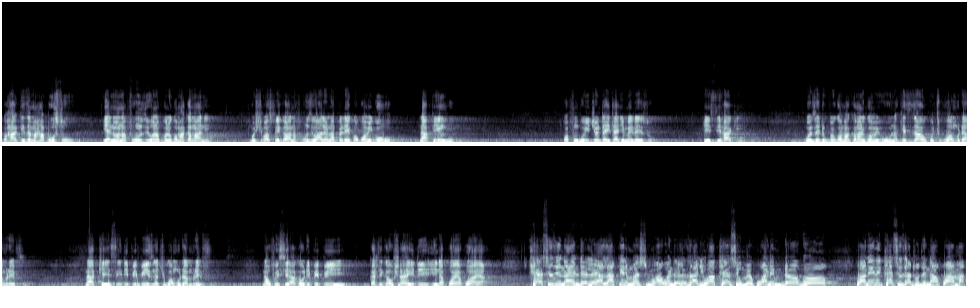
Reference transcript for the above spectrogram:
Kwa haki za mahabusu, yani wanafunzi wanapelekwa mahakamani. Mheshimiwa Spika, wanafunzi wale wanapelekwa kwa miguu na pingu. Kwa fungu hicho nitahitaji maelezo. Hii si haki. Wenzetu kupelekwa mahakamani kwa miguu na kesi zao kuchukua muda mrefu, na kesi DPP zinachukua muda mrefu, na ofisi yako DPP katika ushahidi inapwaya pwaya. Kesi zinaendelea, lakini mheshimiwa, uendelezaji wa kesi umekuwa ni mdogo. Kwa nini kesi zetu zinakwama?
